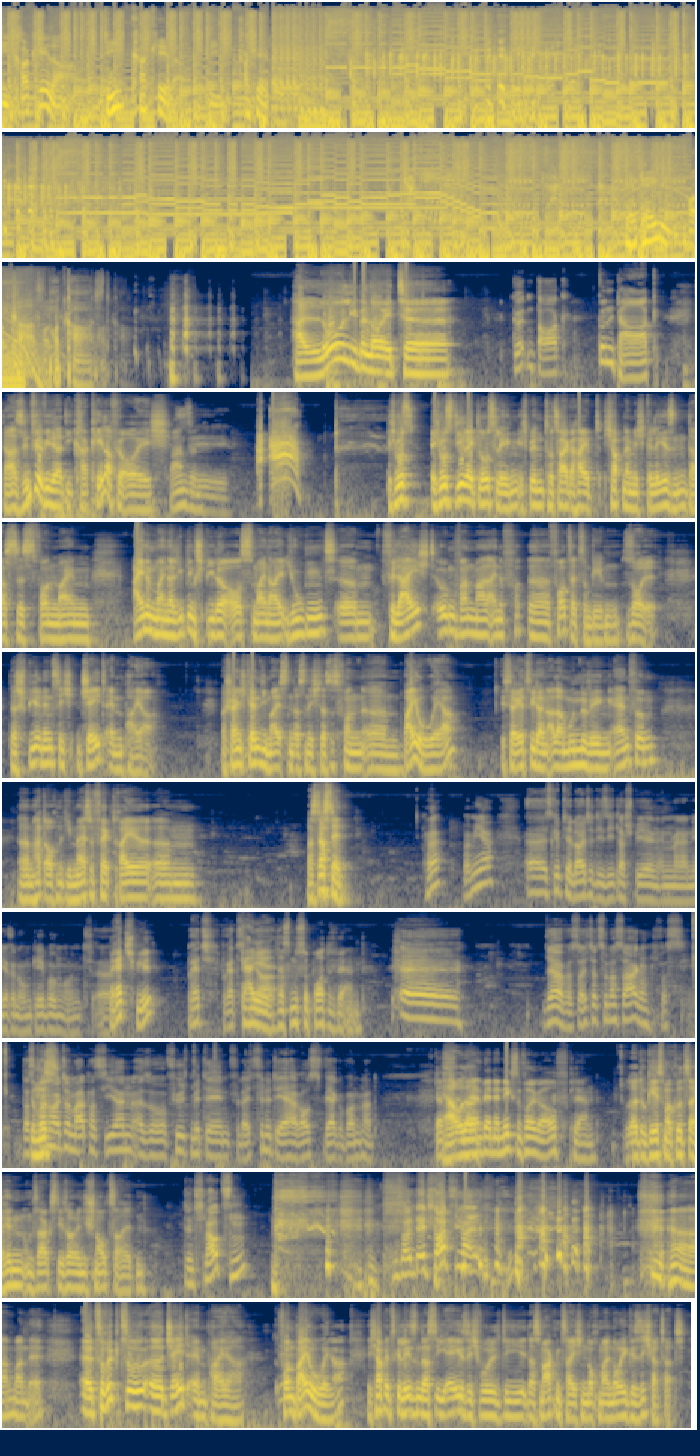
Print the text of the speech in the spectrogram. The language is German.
Die Krakela. Die Krakela. Die Krakela. Der Gaming Podcast. Podcast. Hallo, liebe Leute. Guten Tag. Guten Tag. Da sind wir wieder, die Krakela für euch. Wahnsinn. Ich muss, ich muss direkt loslegen. Ich bin total gehypt. Ich habe nämlich gelesen, dass es von meinem einem meiner Lieblingsspiele aus meiner Jugend ähm, vielleicht irgendwann mal eine äh, Fortsetzung geben soll. Das Spiel nennt sich Jade Empire. Wahrscheinlich kennen die meisten das nicht. Das ist von ähm, BioWare. Ist ja jetzt wieder in aller Munde wegen Anthem. Ähm, hat auch mit die Mass Effect-Reihe. Ähm Was ist das denn? Hä? Bei mir? Äh, es gibt hier Leute, die Siedler spielen in meiner näheren Umgebung und äh, Brettspiel? Brett, Brett. Geil, Ja. das muss supported werden. Äh, ja, was soll ich dazu noch sagen? Was, das Du kann heute mal passieren, also fühlt mit denen, vielleicht findet ihr heraus, wer gewonnen hat. Das Ja, oder- werden wir in der nächsten Folge aufklären. Oder du gehst mal kurz dahin und sagst, die sollen die Schnauze halten. Den Schnauzen? die sollen den Schnauzen halten! Ja, Mann, ey. Äh, zurück zu äh, Jade Empire von BioWare. Ich habe jetzt gelesen, dass EA sich wohl die, das Markenzeichen nochmal neu gesichert hat.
